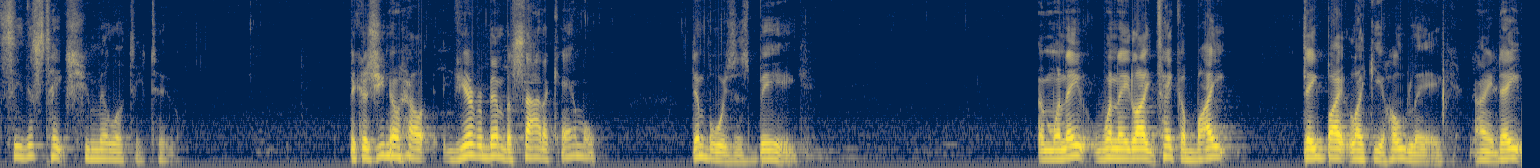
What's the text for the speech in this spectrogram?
See, this takes humility too. Because you know how, have you ever been beside a camel? Them boys is big. And when they, when they like take a bite, they bite like your whole leg. I mean, they,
